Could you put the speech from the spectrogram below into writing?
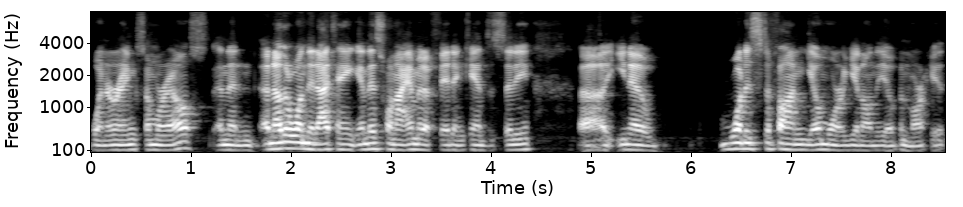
win a ring somewhere else? And then another one that I think, and this one I am going to fit in Kansas City. Uh, you know, what does Stephon Gilmore get on the open market?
